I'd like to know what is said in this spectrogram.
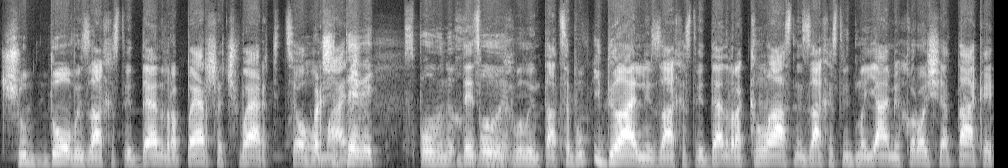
чудовий захист від Денвера. Перша чверть цього Перші матчу. 9 з половиною 9 з половиною хвилин. хвилин. Та це був ідеальний захист від Денвера, класний захист від Майамі, хороші атаки,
